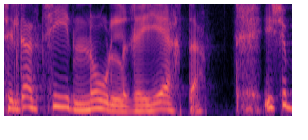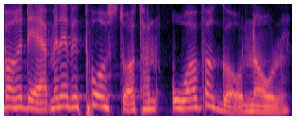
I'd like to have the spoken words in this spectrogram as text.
til den tiden Nolan regjerte. Ikke bare det, men jeg vil påstå at han overgår Nolan.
